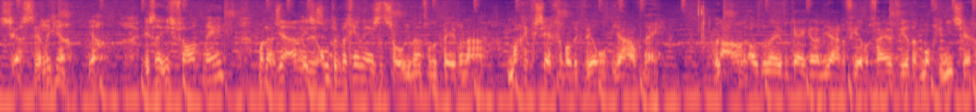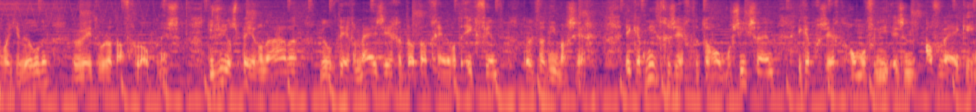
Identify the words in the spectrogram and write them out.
is ja, stellig, ja. ja. Is daar iets fout mee? Maar luister, is- om te beginnen is het zo. Je bent van de PvdA. Mag ik zeggen wat ik wil, ja of nee? Nou, als we dan even kijken naar de jaren 40, 45, mocht je niet zeggen wat je wilde. We weten hoe dat afgelopen is. Dus u als PvdA wil tegen mij zeggen dat datgene wat ik vind, dat ik dat niet mag zeggen. Ik heb niet gezegd dat de homo's ziek zijn. Ik heb gezegd homofilie is een afwijking.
